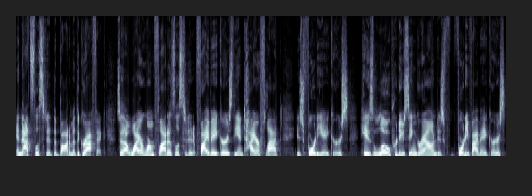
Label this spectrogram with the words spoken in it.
and that's listed at the bottom of the graphic. So that wireworm flat is listed at 5 acres, the entire flat is 40 acres, his low producing ground is 45 acres,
